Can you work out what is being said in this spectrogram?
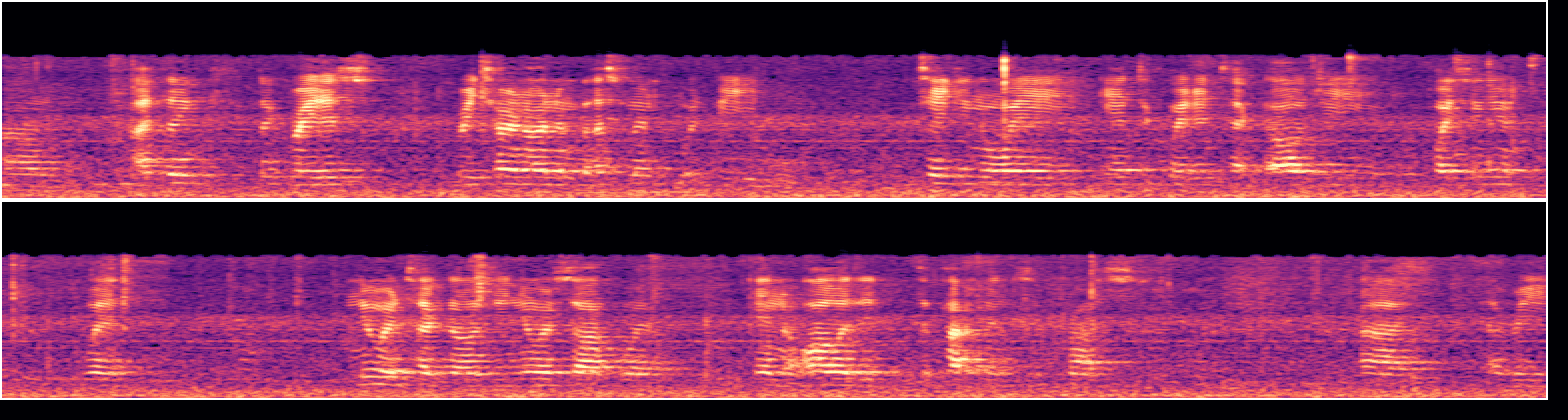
Um, I think the greatest return on investment would be taking away antiquated technology and replacing it with newer technology, newer software in all of the departments across uh, every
